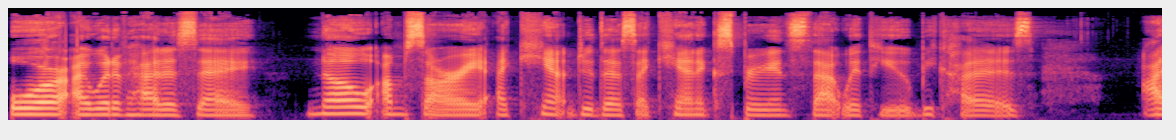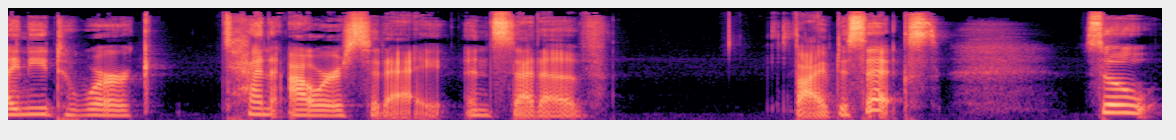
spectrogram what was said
Or I would have had to say, No, I'm sorry, I can't do this. I can't experience that with you because I need to work 10 hours today instead of five to six. So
